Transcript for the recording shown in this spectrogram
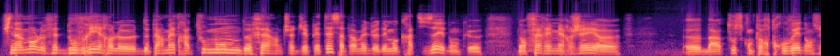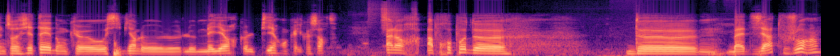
finalement le fait d'ouvrir de permettre à tout le monde de faire un chat GPT, ça permet de le démocratiser et donc d'en faire émerger euh, bah, tout ce qu'on peut retrouver dans une société, donc euh, aussi bien le, le, meilleur que le pire en quelque sorte. Alors, à propos de de bah, d'IA toujours, hein,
